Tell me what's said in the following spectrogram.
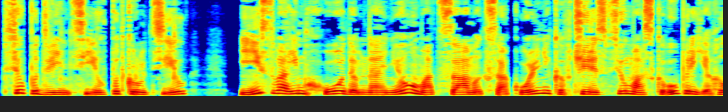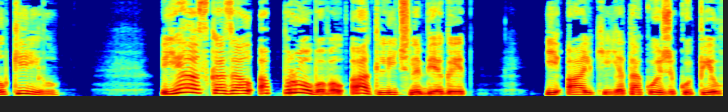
Все подвинтил, подкрутил и своим ходом на нем от самых Сокольников через всю Москву приехал к Кириллу. Я сказал, опробовал, отлично бегает. И Альке я такой же купил,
